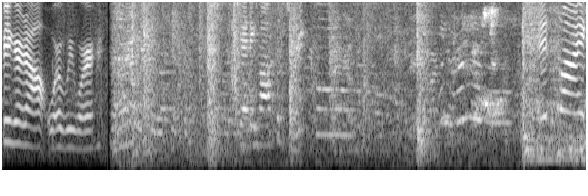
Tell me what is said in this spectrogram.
figured out where we were. Getting off the streetcar. It's like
